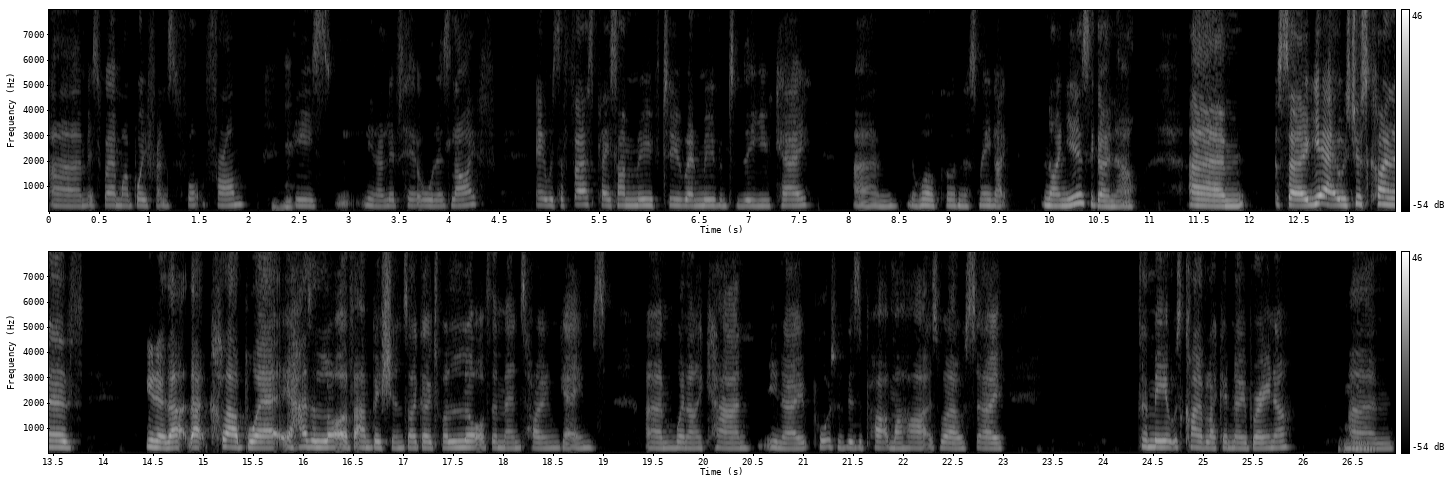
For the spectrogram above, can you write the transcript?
Um, it's where my boyfriend's from. Mm-hmm. He's you know lived here all his life. It was the first place I moved to when moving to the UK. Um, well, goodness me, like nine years ago now. Um, so yeah, it was just kind of you know that that club where it has a lot of ambitions. I go to a lot of the men's home games um, when I can. You know, Portsmouth is a part of my heart as well. So for me, it was kind of like a no brainer. Mm. Um,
